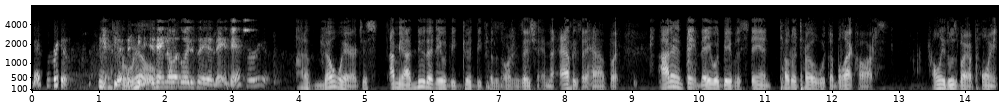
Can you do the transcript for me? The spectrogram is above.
That's for real. That's for real. it ain't no other way to say it. That- That's for real. out of nowhere just I mean, I knew that they would be good because of the organization and the athletes they have, but I didn't think they would be able to stand toe to toe with the Blackhawks. Only lose by a point.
